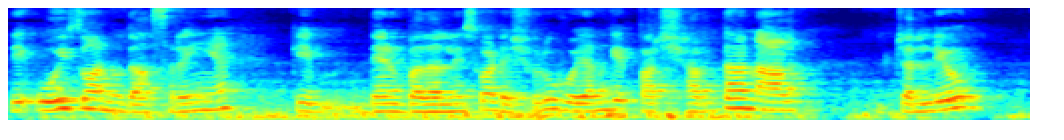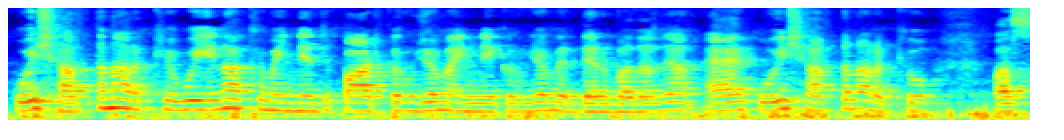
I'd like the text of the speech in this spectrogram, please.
ਤੇ ਉਹੀ ਤੁਹਾਨੂੰ ਦੱਸ ਰਹੀ ਹਾਂ ਕਿ ਦਿਨ ਬਦਲਨੇ ਤੁਹਾਡੇ ਸ਼ੁਰੂ ਹੋ ਜਾਣਗੇ। ਪਰ ਸ਼ਰਧਾ ਨਾਲ ਚੱਲਿਓ, ਕੋਈ ਸ਼ਰਤ ਨਾ ਰੱਖਿਓ, ਕੋਈ ਇਹ ਨਾ ਆਖਿਓ ਮੈਂ ਇੰਨੇ ਚ ਪਾਠ ਕਰੂੰ ਜਾਂ ਮੈਂ ਇੰਨੇ ਕਰੂੰ ਜਾਂ ਮੇਰੇ ਦਿਨ ਬਦਲ ਜਾਣ, ਐ ਕੋਈ ਸ਼ਰਤ ਨਾ ਰੱਖਿਓ। ਬਸ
